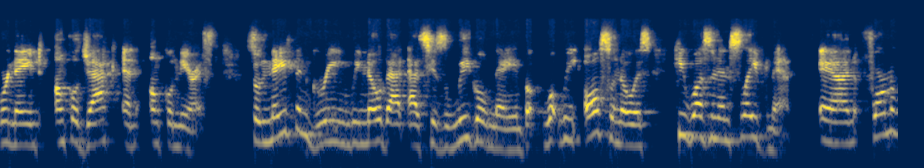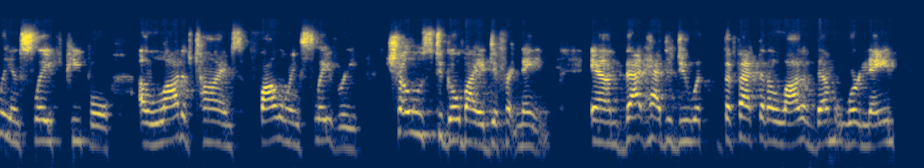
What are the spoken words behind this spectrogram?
were named Uncle Jack and Uncle Nearest. So Nathan Green, we know that as his legal name, but what we also know is he was an enslaved man. And formerly enslaved people, a lot of times following slavery, chose to go by a different name. And that had to do with the fact that a lot of them were named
